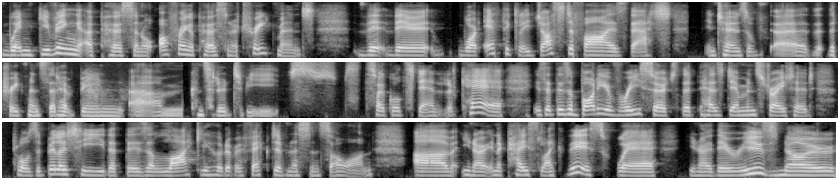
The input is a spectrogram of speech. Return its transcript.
when giving a person or offering a person a treatment, the, what ethically justifies that in terms of uh, the, the, treatments that have been um, considered to be so-called standard of care is that there's a body of research that has demonstrated plausibility that there's a likelihood of effectiveness and so on. Um, you know in a case like this where you know there is no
